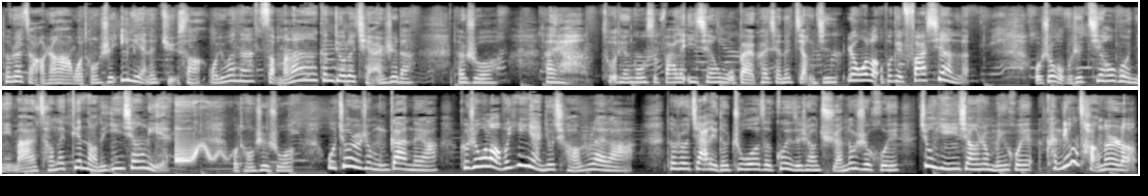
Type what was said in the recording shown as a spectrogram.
都说早上啊，我同事一脸的沮丧，我就问他怎么了，跟丢了钱似的。他说：“哎呀，昨天公司发了一千五百块钱的奖金，让我老婆给发现了。”我说：“我不是教过你吗？藏在电脑的音箱里。”我同事说：“我就是这么干的呀。可是我老婆一眼就瞧出来了，她说家里的桌子、柜子上全都是灰，就音箱上没灰，肯定藏那儿了。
